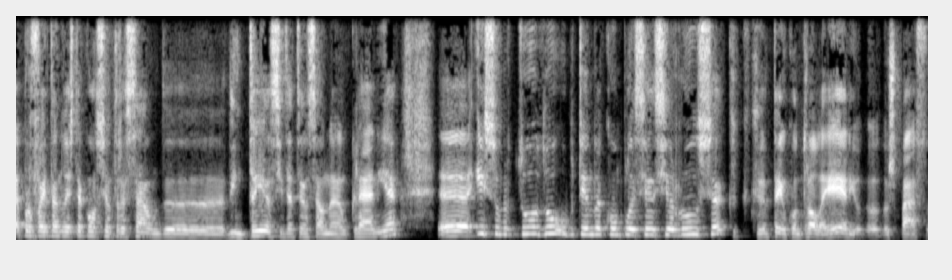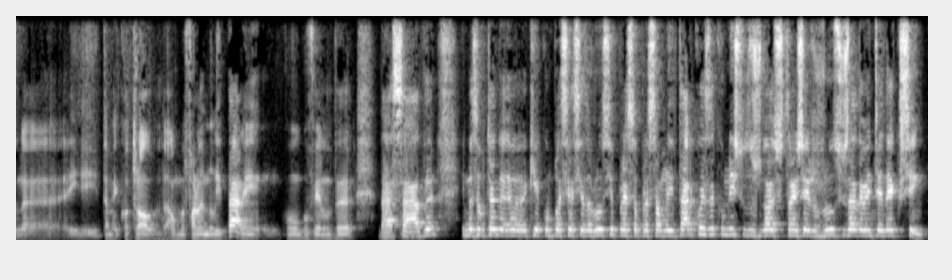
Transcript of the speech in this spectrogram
aproveitando esta concentração de, de interesse e de atenção na Ucrânia uh, e, sobretudo, obtendo a complacência russa, que, que tem o controle aéreo do, do espaço na, e também controle de alguma forma militar em, com o governo de, da Assad, mas obtendo aqui a complacência da Rússia para essa operação militar, coisa que o Ministro dos Negócios Estrangeiros russos já deu a entender que sim.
